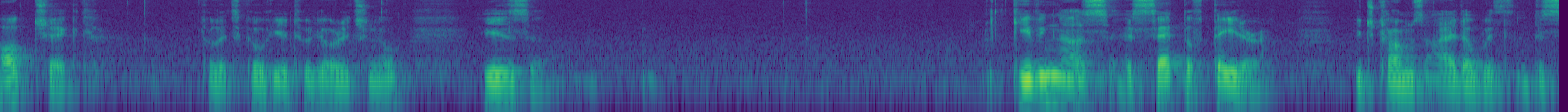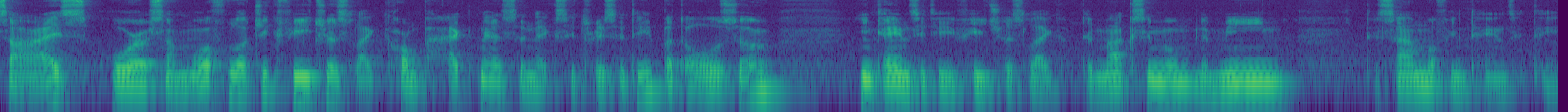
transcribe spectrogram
object, so let's go here to the original, is giving us a set of data which comes either with the size or some morphologic features like compactness and eccentricity, but also intensity features like the maximum, the mean, the sum of intensity.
